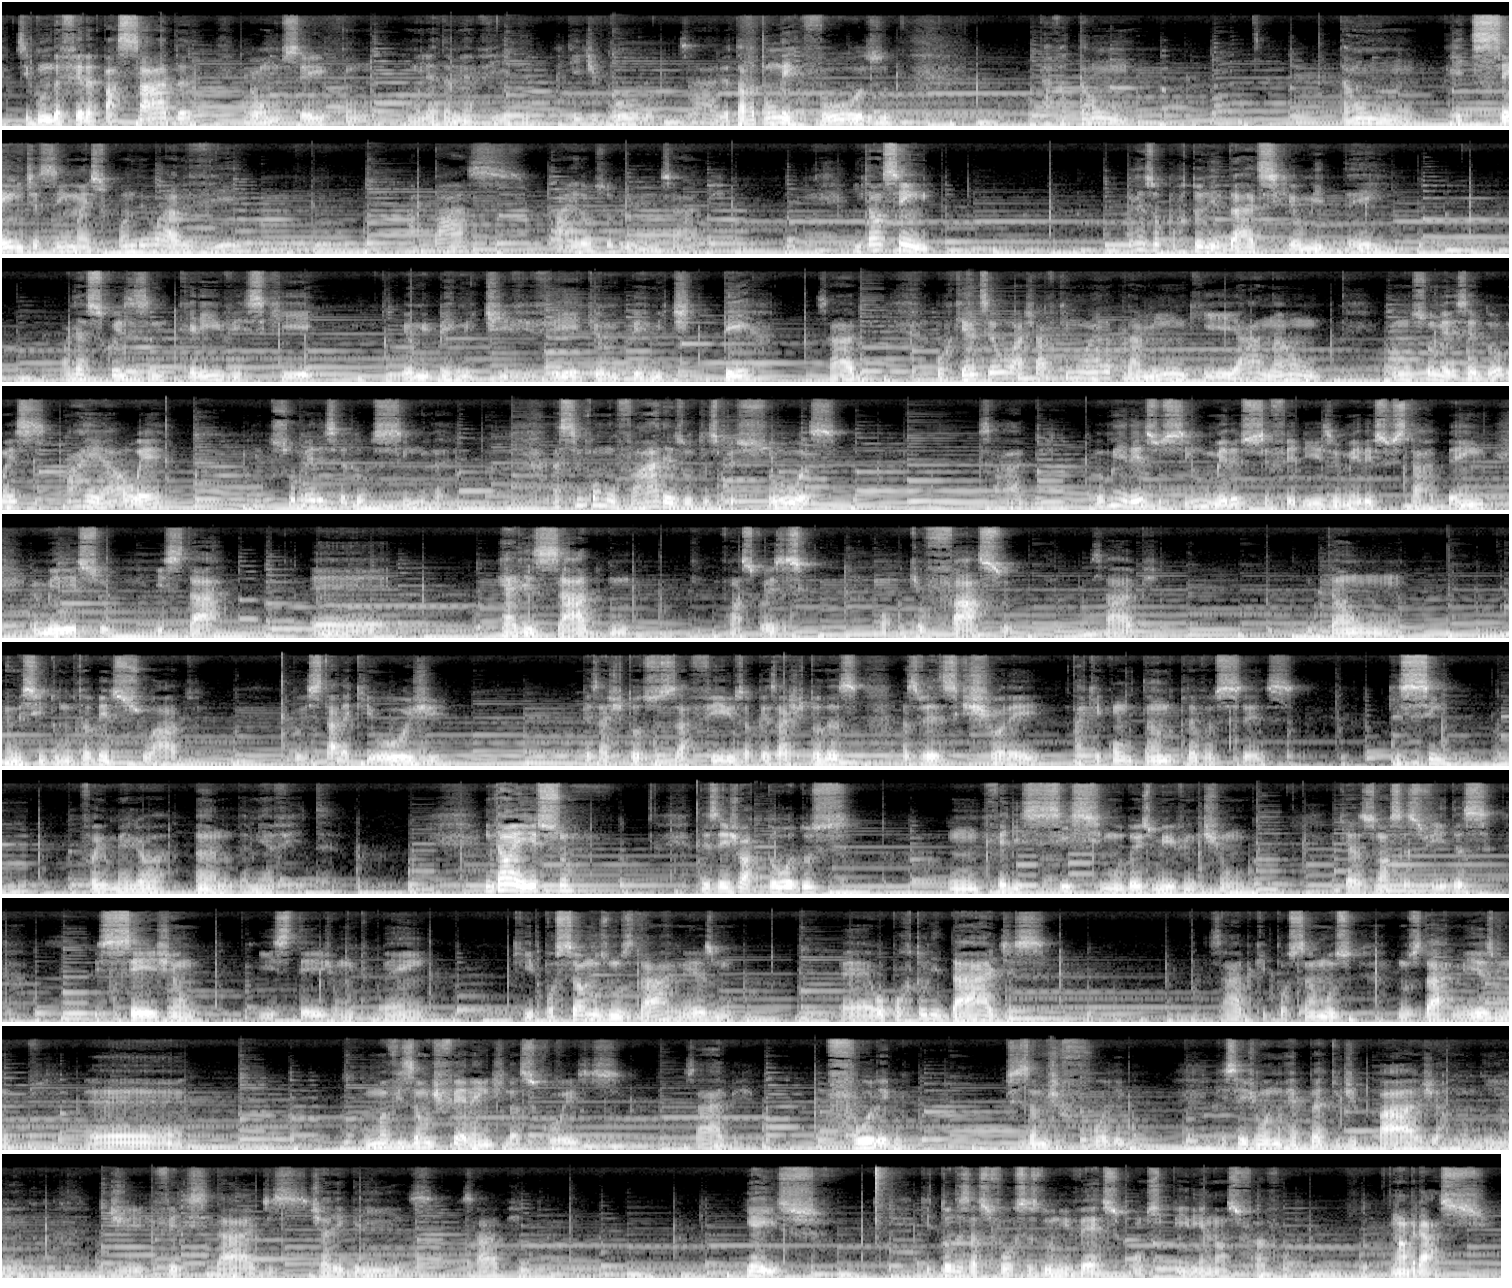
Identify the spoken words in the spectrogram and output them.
Segunda-feira passada, eu almocei com a mulher da minha vida, fiquei de boa, sabe? Eu tava tão nervoso, tava tão. tão reticente assim, mas quando eu a vi, a paz pairou sobre mim, sabe? Então, assim, olha as oportunidades que eu me dei, olha as coisas incríveis que eu me permiti viver, que eu me permiti ter, sabe? Porque antes eu achava que não era para mim, que ah não, eu não sou merecedor, mas a real é, eu sou merecedor sim, velho. Assim como várias outras pessoas, sabe? Eu mereço sim, eu mereço ser feliz, eu mereço estar bem, eu mereço estar é, realizado com as coisas que eu faço, sabe? Então, eu me sinto muito abençoado por estar aqui hoje, apesar de todos os desafios, apesar de todas as vezes que chorei, tá aqui contando para vocês que sim, foi o melhor ano da minha vida. Então é isso. Desejo a todos um felicíssimo 2021, que as nossas vidas sejam e estejam muito bem, que possamos nos dar mesmo é, oportunidades sabe? Que possamos nos dar mesmo é, uma visão diferente das coisas, sabe? Fôlego. Precisamos de fôlego. Que seja um ano repleto de paz, de harmonia, de felicidades, de alegrias, sabe? E é isso. Que todas as forças do universo conspirem a nosso favor. Um abraço.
